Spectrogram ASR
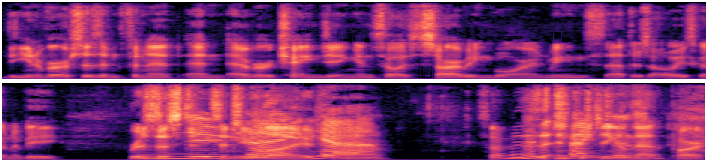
the universe is infinite and ever changing, and so a star being born means that there's always going to be resistance New and new change, life. yeah. know. So it is And interesting on that part.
